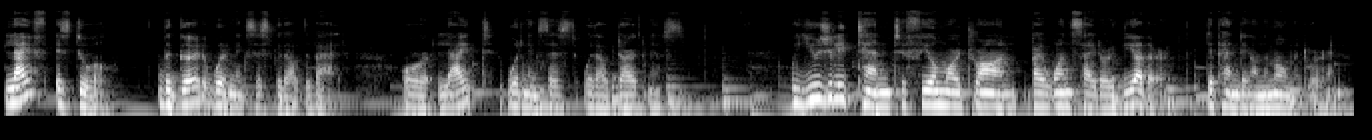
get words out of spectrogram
Life is dual. The good wouldn't exist without the bad, or light wouldn't exist without darkness. We usually tend to feel more drawn by one side or the other, depending on the moment we're in.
